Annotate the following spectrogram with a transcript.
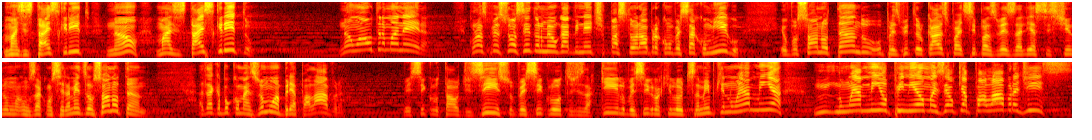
mas está escrito. Não, mas está escrito. Não há outra maneira. Quando as pessoas sentam no meu gabinete pastoral para conversar comigo, eu vou só anotando. O presbítero Carlos participa às vezes ali assistindo uns aconselhamentos, eu só anotando. Aí daqui a pouco começa, vamos abrir a palavra? Versículo tal diz isso, versículo outro diz aquilo, versículo aquilo outro diz também, porque não é a minha, não é a minha opinião, mas é o que a palavra diz.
